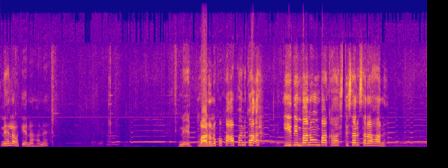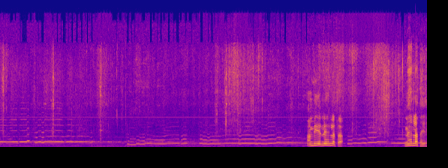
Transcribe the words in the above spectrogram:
నేల ఒకేనా హనే? నే వాడనొక ఆపైన కా ఈ దింబానం బాగా కాస్తే సరే సరే హానే? ಅಂಬಿ ನೆಹಲತ ನೆಹಲತಯ್ಯ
